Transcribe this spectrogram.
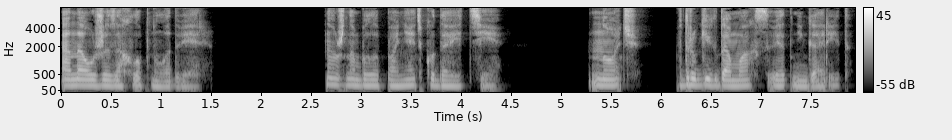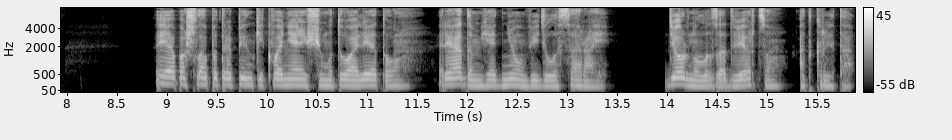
Она уже захлопнула дверь. Нужно было понять, куда идти. Ночь, в других домах свет не горит. Я пошла по тропинке к воняющему туалету. Рядом я днем видела сарай. Дёрнула за дверцу, открыто.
